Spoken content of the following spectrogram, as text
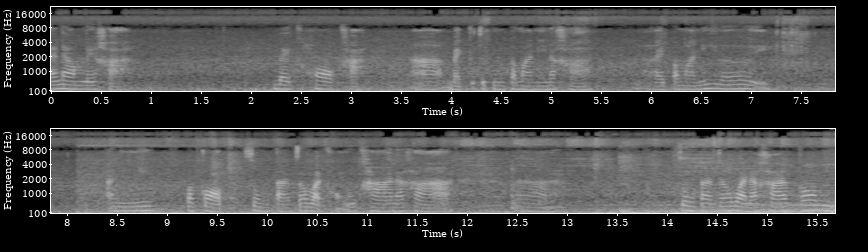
แนะนำเลยค่ะแบ็คฮอ k ค่ะอ่าแม็กก็จะเป็นประมาณนี้นะคะลายประมาณนี้เลย อันนี้ประกอบส่งต่างจังหวัดของลูกค้านะคะอ่าส่งต่างจังหวัดนะคะ ก็มี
